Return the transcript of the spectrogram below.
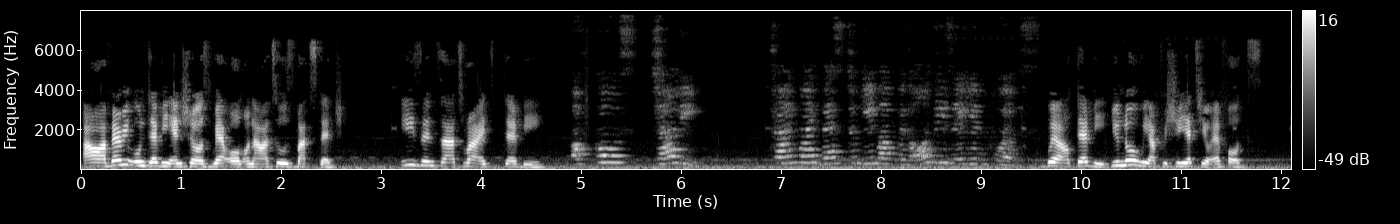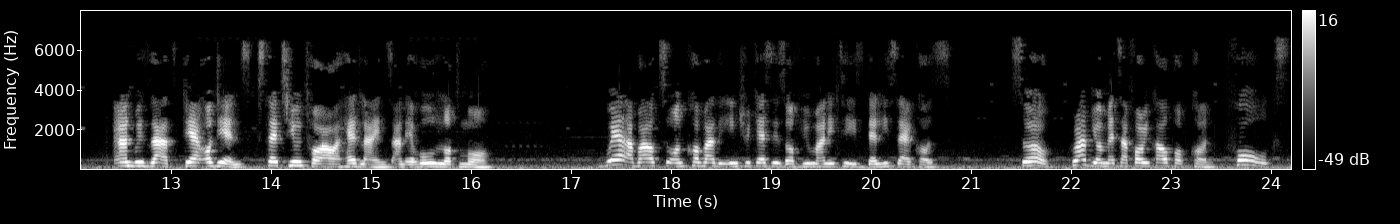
our very own Debbie ensures we're all on our toes backstage. Isn't that right, Debbie? Of course, Charlie. Trying my best to keep up with all these alien quirks. Well, Debbie, you know we appreciate your efforts. And with that, dear audience, stay tuned for our headlines and a whole lot more. We're about to uncover the intricacies of humanity's daily circles. So, grab your metaphorical popcorn, folks,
